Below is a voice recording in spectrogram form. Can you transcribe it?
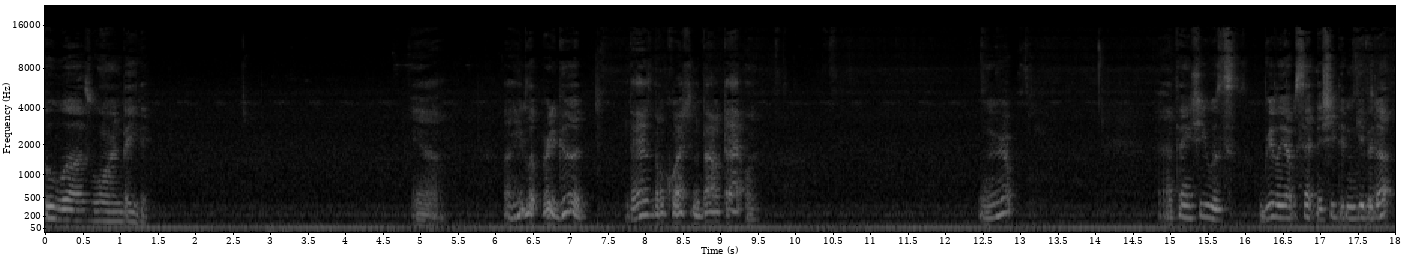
who was Warren Beatty. Yeah. Well, he looked pretty good. There's no question about that one. Yep. I think she was really upset that she didn't give it up.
